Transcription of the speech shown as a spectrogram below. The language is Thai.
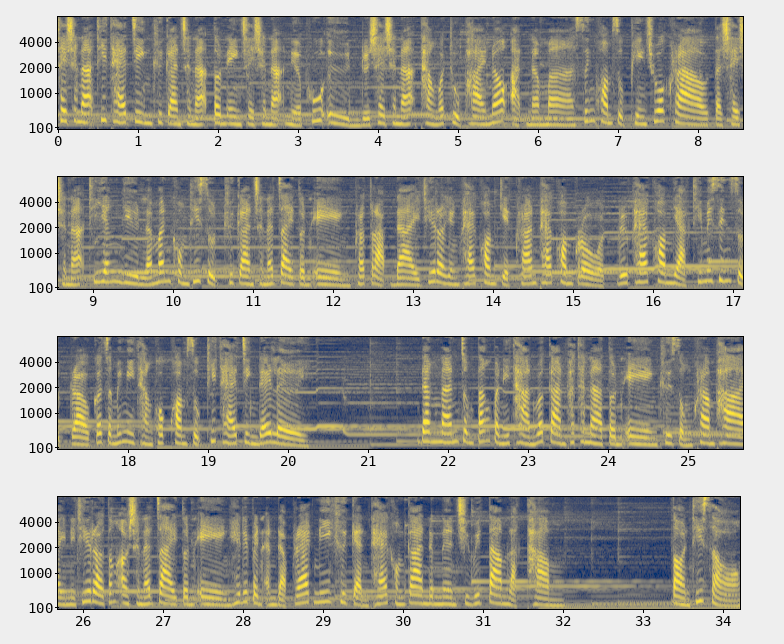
ชัยชนะที่แท้จริงคือการชนะตนเองชัยชนะเหนือผู้อื่น หรือชัยชนะทางวัตถุภายนอกอาจนำมา ซึ่งความสุขเพียงชั่วคราว แต่ชัยชนะที่ยั่งยืนและมั่นคงที่สุดคือการชนะใจตนเอง เพราะตราบใดที่เรายังแพ้ความเกลียดคร้านแพ้ความโกรธ หรือแพ้ความอยากที่ไม่สิ้นสุดเราก็จะไม่มีทางพบความสุขที่แท้จริงได้เลย ดังนั้นจงตั้งปณิธานว่าการพัฒนาตนเองคือสงครามภายในที่เราต้องเอาชนะใจตนเองให้ได้เป็นอันดับแรกนี่คือแก่นแท้ของการดำเนินชีวิตตามหลักธรรม ตอนที่สอง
